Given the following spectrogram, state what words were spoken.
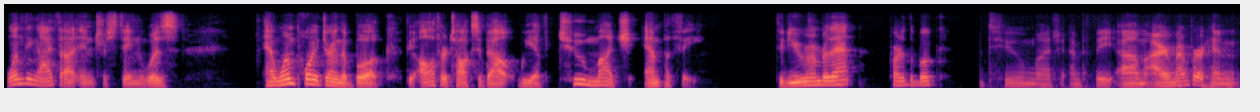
one thing I thought interesting was at one point during the book, the author talks about we have too much empathy. Did you remember that part of the book? Too much empathy. Um, I remember him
